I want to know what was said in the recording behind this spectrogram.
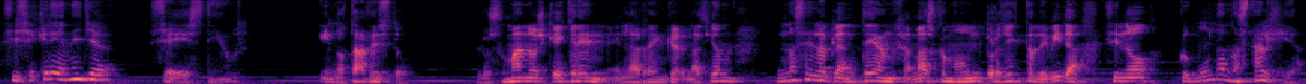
Si se cree en ella, se es Dios. Y notad esto. Los humanos que creen en la reencarnación no se la plantean jamás como un proyecto de vida, sino como una nostalgia,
